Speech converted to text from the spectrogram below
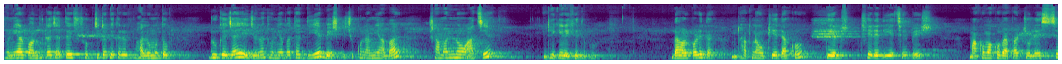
ধনিয়ার গন্ধটা যাতে সবজিটা ভেতরে ভালো মতো ঢুকে যায়, এই জন্য ধনিয়া পাতা দিয়ে বেশ কিছুক্ষণ আমি আবার সামান্য আঁচে ঢেকে রেখে দেবো। দেওয়ার পরে ঢাকনা উঠিয়ে দেখো, তেল ছেড়ে দিয়েছে, বেশ মাখো মাখো ব্যাপার চলে এসছে।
